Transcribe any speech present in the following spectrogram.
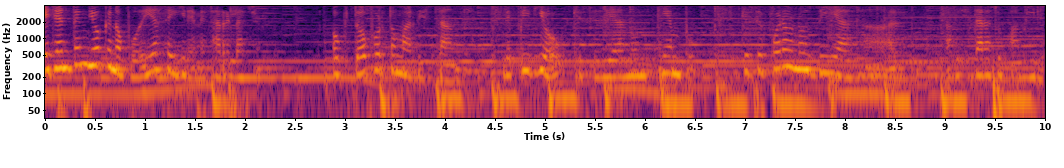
ella entendió que no podía seguir en esa relación. Optó por tomar distancia. Le pidió que se dieran un tiempo, que se fuera unos días a, visitar a su familia.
